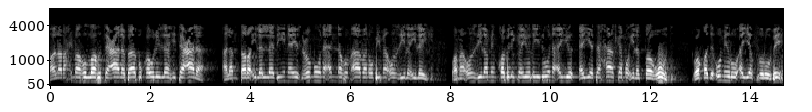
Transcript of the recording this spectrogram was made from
قال رحمه الله تعالى باب قول الله تعالى ألم تر إلى الذين يزعمون أنهم آمنوا بما أنزل إليك وما أنزل من قبلك يريدون أن يتحاكموا إلى الطاغوت وقد أمروا أن يكفروا به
